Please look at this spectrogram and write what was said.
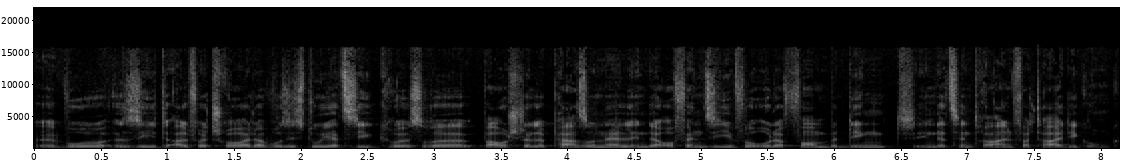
äh, wo sieht Alfred Schreuder, wo siehst du jetzt die größere Baustelle personell in der Offensive oder formbedingt in der zentralen Verteidigung?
